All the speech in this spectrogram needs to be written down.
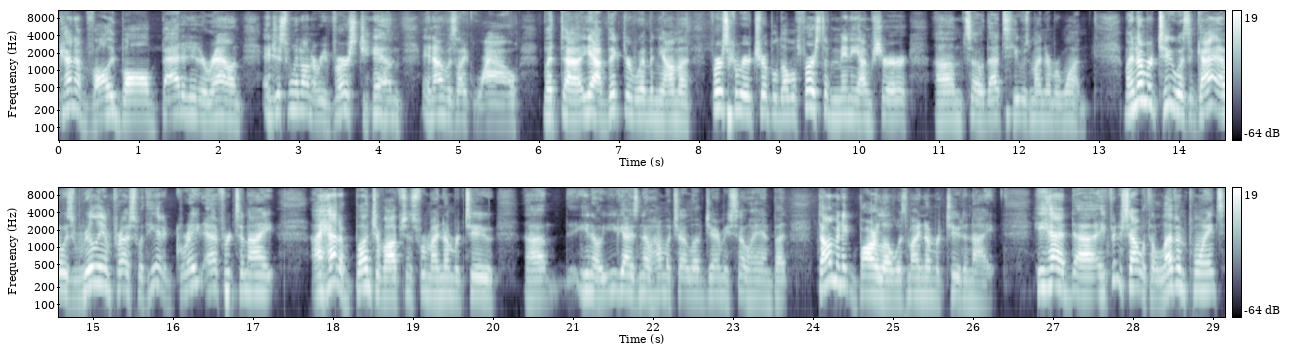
kind of volleyball batted it around and just went on a reverse jam, and I was like, wow. But uh, yeah, Victor Wembanyama, first career triple double, first of many, I'm sure. Um, so that's he was my number one. My number two was a guy I was really impressed with. He had a great effort tonight. I had a bunch of options for my number two. Uh, you know, you guys know how much I love Jeremy Sochan, but Dominick Barlow was my number two tonight. He had uh, he finished out with 11 points,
